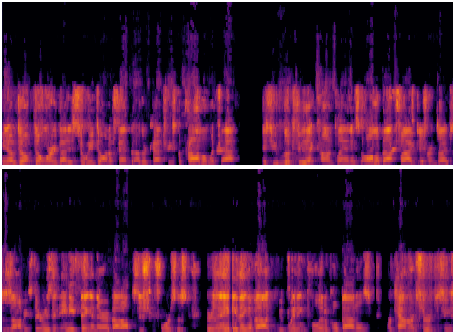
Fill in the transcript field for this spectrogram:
You know, don't don't worry about it, so we don't offend other countries." The problem with that is, you look through that con plan; it's all about five different types of zombies. There isn't anything in there about opposition forces. There isn't anything about winning political battles or counterinsurgencies.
